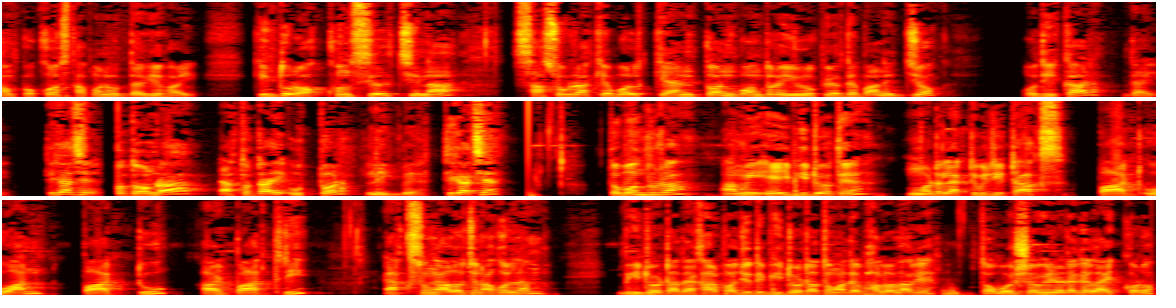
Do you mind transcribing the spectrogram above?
সম্পর্ক স্থাপনে উদ্যোগী হয়। কিন্তু রক্ষণশীল চীনা শাসকরা কেবল ক্যান্টন বন্দরে ইউরোপীয়দের বাণিজ্য অধিকার দেয়। ঠিক আছে? তো তোমরা এতটাই উত্তর লিখবে। ঠিক আছে? তো বন্ধুরা, আমি এই ভিডিওতে model activity task part one part two আর পার্ট থ্রি একসঙ্গে আলোচনা করলাম। ভিডিওটা দেখার পর যদি ভিডিওটা তোমাদের ভালো লাগে, তো অবশ্যই ভিডিওটাকে লাইক করো।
